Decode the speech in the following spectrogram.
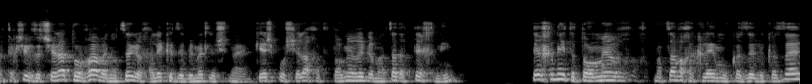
תקשיב, זו שאלה טובה ואני רוצה לחלק את זה באמת לשניים, כי יש פה שאלה אחת, אתה אומר רגע מהצד הטכני, טכנית אתה אומר מצב החקלאים הוא כזה וכזה,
